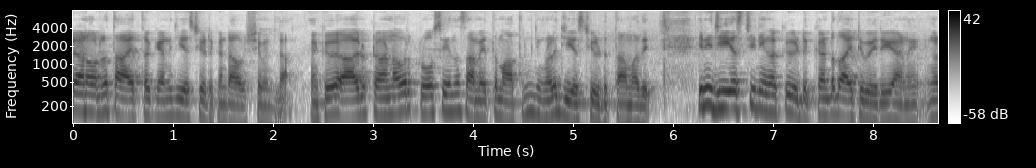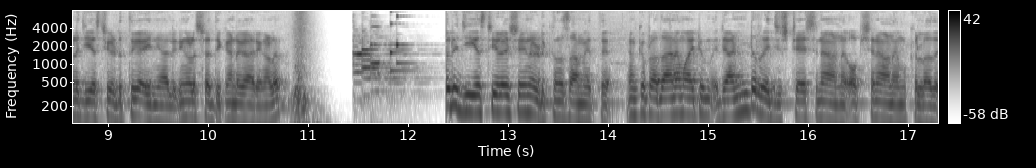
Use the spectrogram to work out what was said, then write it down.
ടേൺ ഓവറിന്റെ താഴത്തൊക്കെയാണ് ജി എസ് ടി എടുക്കേണ്ട ആവശ്യമില്ല. നിങ്ങൾക്ക് ആ ഒരു ടേൺ ഓവർ ക്രോസ് ചെയ്യുന്ന സമയത്ത് മാത്രം നിങ്ങൾ ജി എസ് ടി എടുത്താൽ മതി. ഇനി ജി എസ് ടി നിങ്ങൾക്ക് എടുക്കേണ്ടതായിട്ട് വരികയാണ്. നിങ്ങൾ ജി എസ് ടി എടുത്തു കഴിഞ്ഞാൽ നിങ്ങൾ ശ്രദ്ധിക്കേണ്ട കാര്യങ്ങൾ ഒരു ജി എസ് ടി രജിസ്ട്രേഷൻ എടുക്കുന്ന സമയത്ത് നമുക്ക് പ്രധാനമായിട്ടും രണ്ട് രജിസ്ട്രേഷനാണ് ഓപ്ഷനാണ് നമുക്കുള്ളത്.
